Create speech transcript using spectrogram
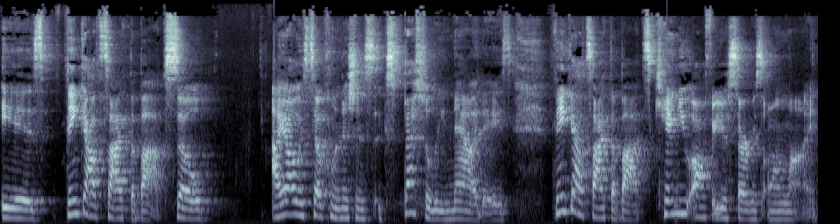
is think outside the box. So I always tell clinicians, especially nowadays, think outside the box. Can you offer your service online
